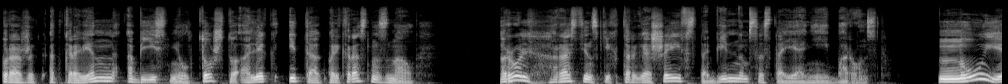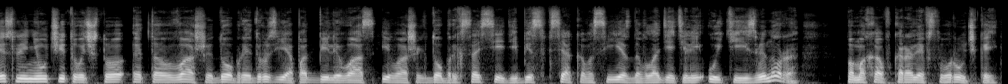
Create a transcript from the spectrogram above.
Пражик откровенно объяснил то, что Олег и так прекрасно знал. Роль растинских торгашей в стабильном состоянии баронств. Ну, если не учитывать, что это ваши добрые друзья подбили вас и ваших добрых соседей без всякого съезда владетелей уйти из Венора – помахав королевству ручкой.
